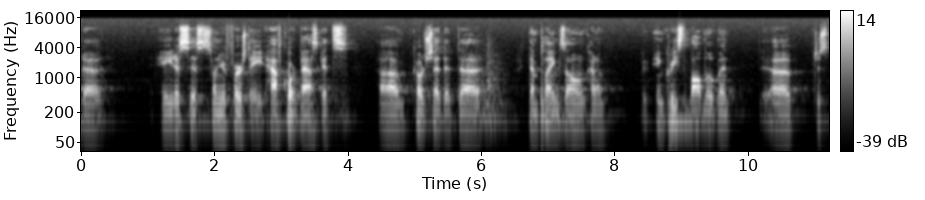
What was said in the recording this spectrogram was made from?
uh, eight assists on your first eight half-court baskets. Um, Coach said that uh, them playing zone kind of increased the ball movement, uh, just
